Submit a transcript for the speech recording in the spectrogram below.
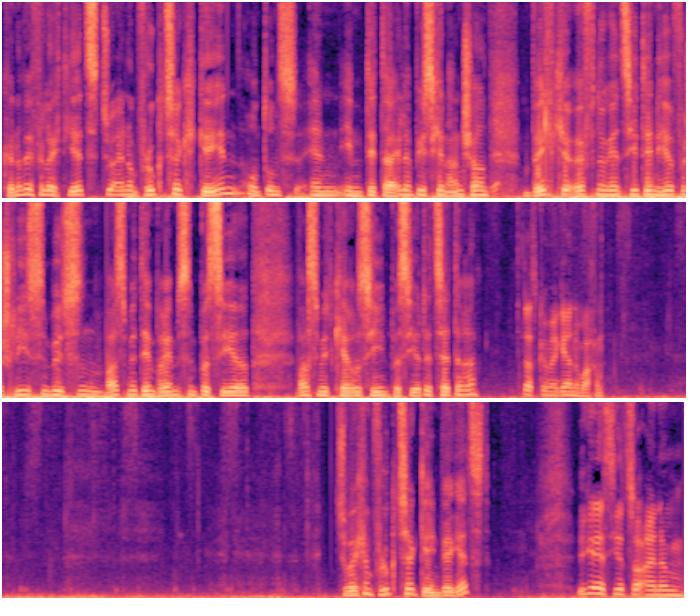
Können wir vielleicht jetzt zu einem Flugzeug gehen und uns in, im Detail ein bisschen anschauen, welche Öffnungen Sie denn hier verschließen müssen, was mit den Bremsen passiert, was mit Kerosin passiert etc.? Das können wir gerne machen. Zu welchem Flugzeug gehen wir jetzt? Wir gehen jetzt hier zu einem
